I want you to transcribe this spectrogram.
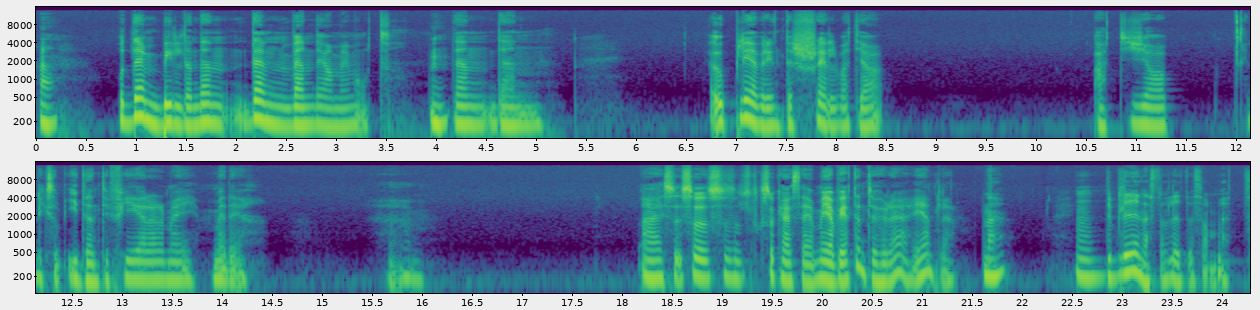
Ja. Och den bilden, den, den vänder jag mig emot. Mm. Den, den, jag upplever inte själv att jag att jag liksom identifierar mig med det. Um, nej, så, så, så, så kan jag säga. Men jag vet inte hur det är egentligen. Nej. Mm. Det blir nästan lite som ett,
